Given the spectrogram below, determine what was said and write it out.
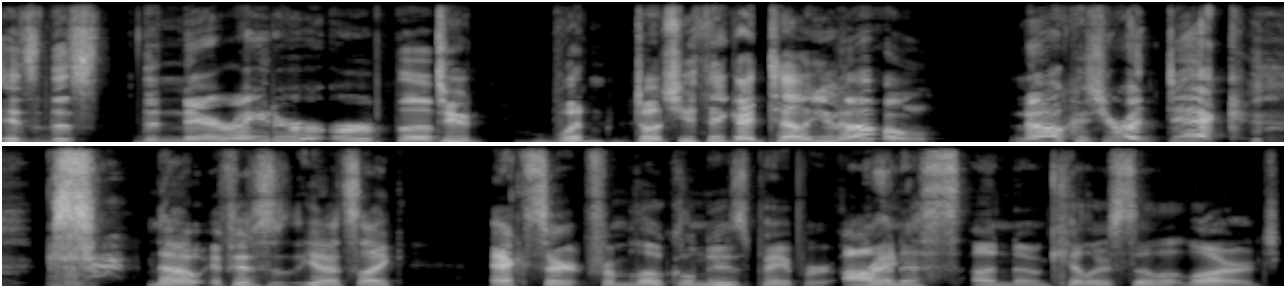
but is this the narrator or the Dude, wouldn't don't you think I'd tell you? No, no, because you're a dick. No, if it's you know, it's like excerpt from local newspaper, ominous unknown killer still at large.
